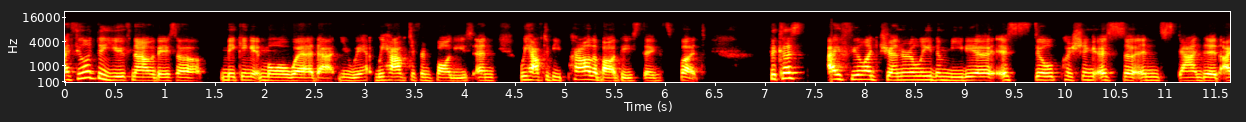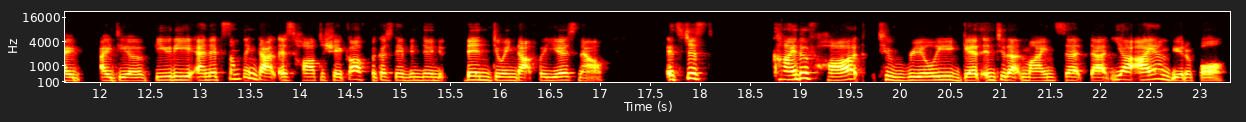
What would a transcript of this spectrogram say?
I feel like the youth nowadays are making it more aware that you know, we, we have different bodies and we have to be proud about these things. But because I feel like generally the media is still pushing a certain standard I- idea of beauty, and it's something that is hard to shake off because they've been doing been doing that for years now. It's just kind of hard to really get into that mindset that yeah, I am beautiful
